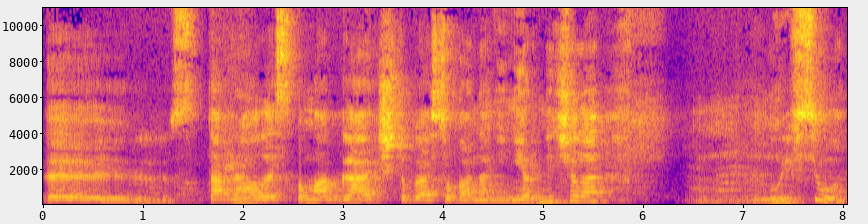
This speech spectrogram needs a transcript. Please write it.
э, старалась помогать, чтобы особо она не нервничала. Ну и все.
